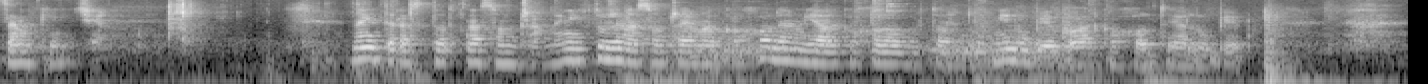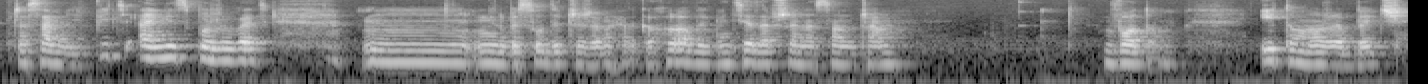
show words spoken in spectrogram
zamknijcie. No i teraz tort nasączamy. Niektórzy nasączają alkoholem. Ja alkoholowych tortów nie lubię, bo alkohol to ja lubię czasami pić, a nie spożywać. Mm, nie lubię słodyczy żadnych alkoholowych, więc ja zawsze nasączam wodą. I to może być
